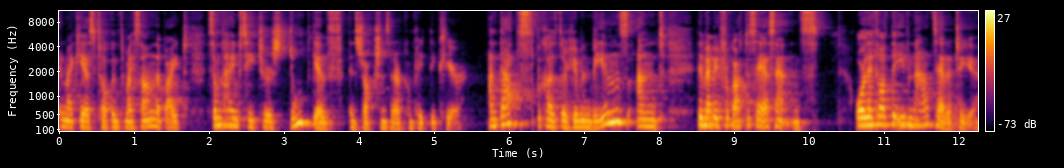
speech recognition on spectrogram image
in my case, talking to my son about sometimes teachers don't give instructions that are completely clear. And that's because they're human beings and they maybe forgot to say a sentence or they thought they even had said it to you.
